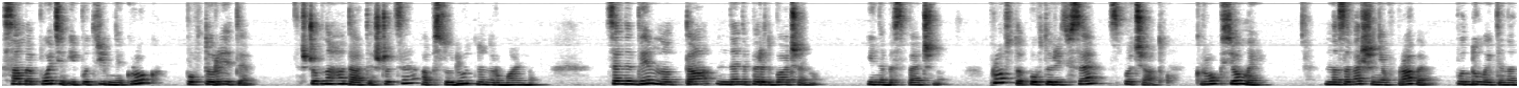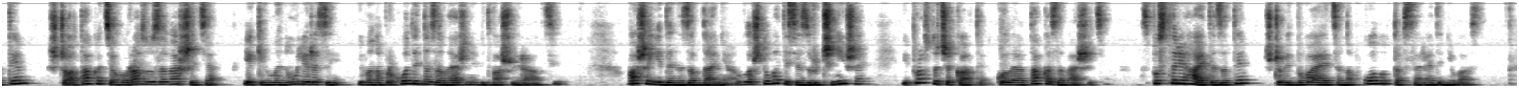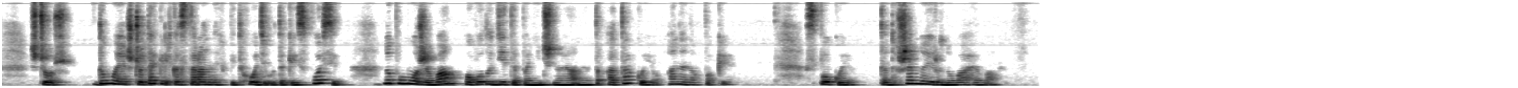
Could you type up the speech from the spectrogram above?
Саме потім і потрібний крок повторити, щоб нагадати, що це абсолютно нормально. Це не дивно та не непередбачено і небезпечно. Просто повторіть все спочатку. Крок сьомий. На завершення вправи подумайте над тим, що атака цього разу завершиться, як і в минулі рази, і вона проходить незалежно від вашої реакції. Ваше єдине завдання влаштуватися зручніше і просто чекати, коли атака завершиться. Спостерігайте за тим, що відбувається навколо та всередині вас. Що ж, думаю, що декілька старанних підходів у такий спосіб допоможе вам оволодіти панічною атакою, а не навпаки. Спокою та душевної рівноваги вам.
